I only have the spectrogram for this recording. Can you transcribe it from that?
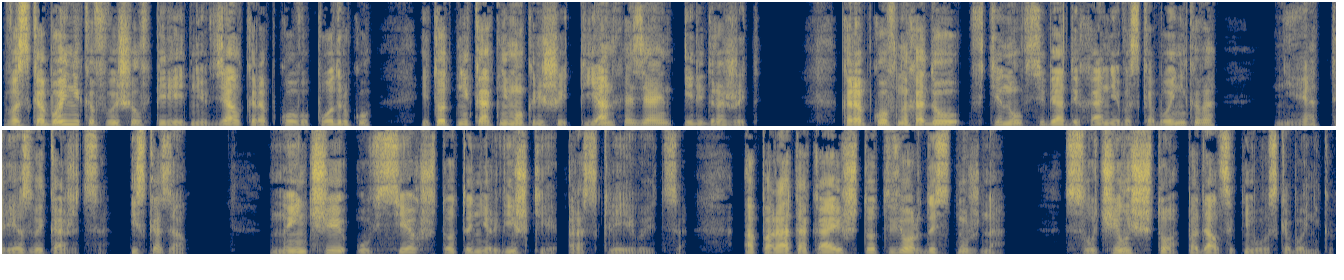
Воскобойников вышел в переднюю, взял Коробкову под руку, и тот никак не мог решить, пьян хозяин или дрожит. Коробков на ходу втянул в себя дыхание Воскобойникова. Нет, трезвый, кажется, и сказал. Нынче у всех что-то нервишки расклеиваются, а пора такая, что твердость нужна. Случилось что? — подался к нему Воскобойников.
